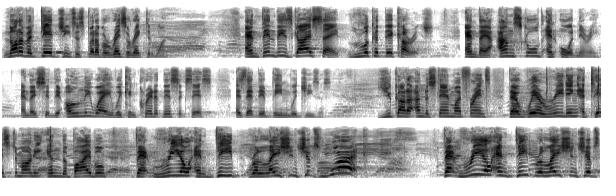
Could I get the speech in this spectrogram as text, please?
not of a dead Jesus, but of a resurrected one. And then these guys say, Look at their courage. And they are unschooled and ordinary. And they said, The only way we can credit their success is that they've been with Jesus. You got to understand, my friends, that we're reading a testimony in the Bible that real and deep relationships work. That real and deep relationships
